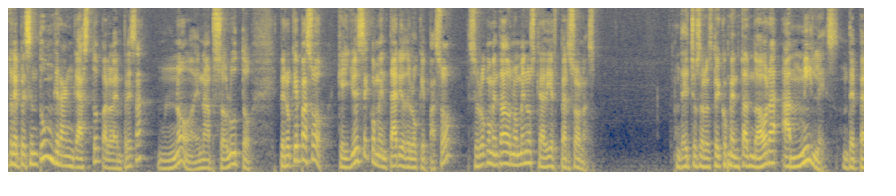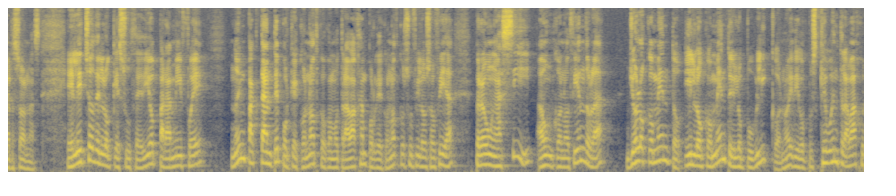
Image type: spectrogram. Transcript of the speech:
¿Representó un gran gasto para la empresa? No, en absoluto. Pero ¿qué pasó? Que yo ese comentario de lo que pasó, se lo he comentado no menos que a 10 personas. De hecho, se lo estoy comentando ahora a miles de personas. El hecho de lo que sucedió para mí fue no impactante porque conozco cómo trabajan, porque conozco su filosofía, pero aún así, aún conociéndola, yo lo comento y lo comento y lo publico, ¿no? Y digo, pues qué buen trabajo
